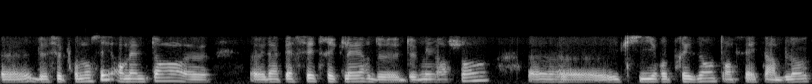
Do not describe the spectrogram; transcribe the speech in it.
de se prononcer. En même temps, euh, d'un percée très clair de, de Mélenchon, euh, qui représente en fait un bloc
